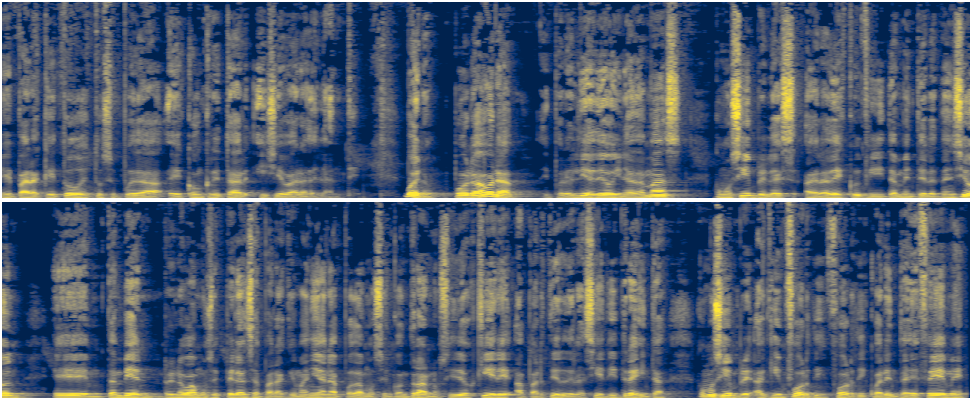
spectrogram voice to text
eh, para que todo esto se pueda eh, concretar y llevar adelante. Bueno, por ahora y por el día de hoy nada más. Como siempre les agradezco infinitamente la atención. Eh, también renovamos esperanza para que mañana podamos encontrarnos, si Dios quiere, a partir de las 7 y 30, como siempre aquí en Forti, Forti 40 FM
